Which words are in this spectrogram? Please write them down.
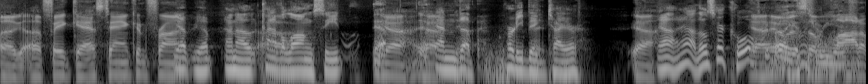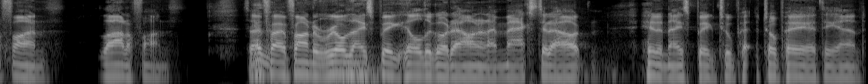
a, a fake gas tank in front. yep, yep, and a kind of a long seat Yeah, yeah, and a pretty big tire. yeah. Yeah, yeah, those are cool. Yeah, it was a three lot of fun. A lot of fun. So I found a real nice big hill to go down, and I maxed it out and hit a nice big tope, tope at the end.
